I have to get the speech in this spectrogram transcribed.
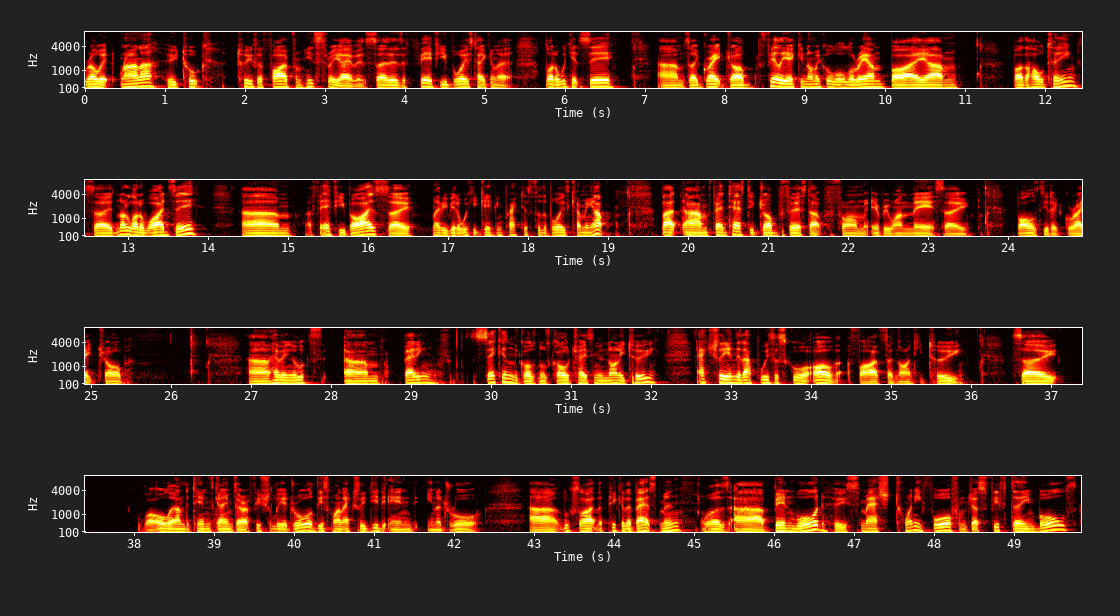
Rohit Rana, who took two for five from his three overs. So there's a fair few boys taking a lot of wickets there. Um, so great job, fairly economical all around by um, by the whole team. So not a lot of wides there. Um, a fair few buys, so maybe a bit of wicket keeping practice for the boys coming up. But um, fantastic job first up from everyone there. So the bowlers did a great job. Uh, having a look, um, batting second, the Gosnells Gold chasing the 92, actually ended up with a score of 5 for 92. So while all the under 10s games are officially a draw, this one actually did end in a draw. Uh, looks like the pick of the batsman was uh, Ben Ward, who smashed 24 from just 15 balls.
